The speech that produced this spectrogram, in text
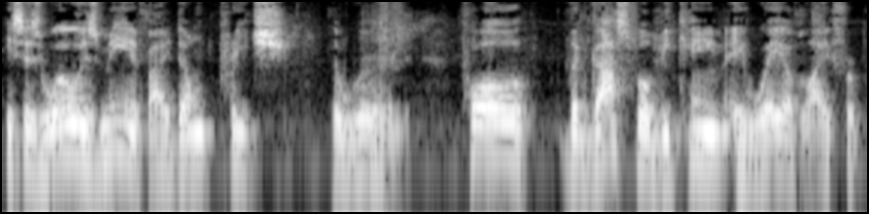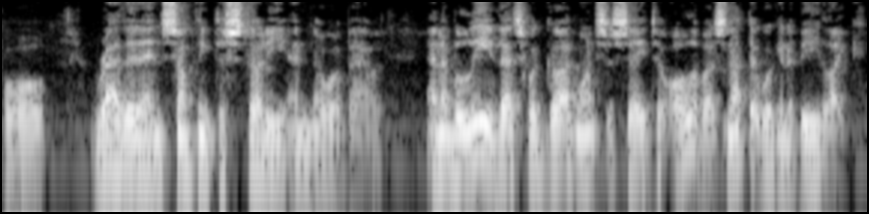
He says, "Woe is me if I don't preach the word." Paul, the gospel became a way of life for Paul rather than something to study and know about. And I believe that's what God wants to say to all of us. Not that we're going to be like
